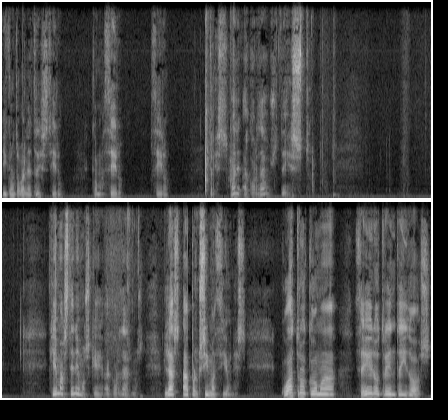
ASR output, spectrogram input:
¿Y cuánto vale el 3? 0,003. Acordaos de esto. ¿Qué más tenemos que acordarnos? Las aproximaciones. 4,032.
